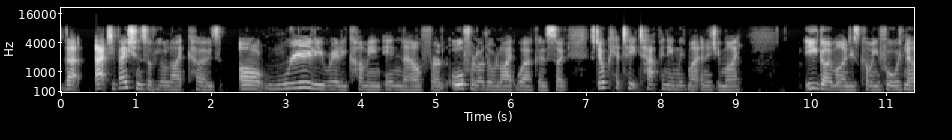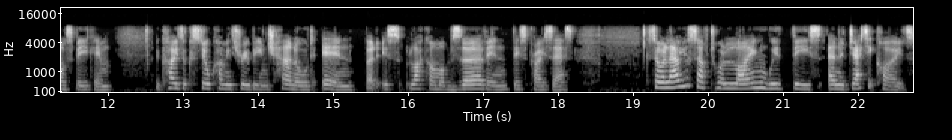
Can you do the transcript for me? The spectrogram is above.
that activations of your light codes are really, really coming in now for an awful lot of light workers. So still keep tapping in with my energy. My ego mind is coming forward now speaking. The codes are still coming through, being channeled in, but it's like I'm observing this process. So allow yourself to align with these energetic codes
